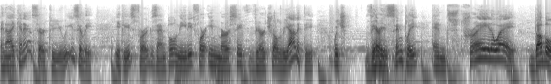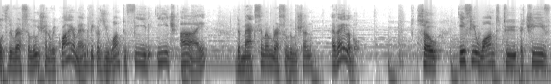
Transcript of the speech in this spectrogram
And I can answer to you easily. It is, for example, needed for immersive virtual reality, which very simply and straight away doubles the resolution requirement because you want to feed each eye the maximum resolution available. So if you want to achieve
